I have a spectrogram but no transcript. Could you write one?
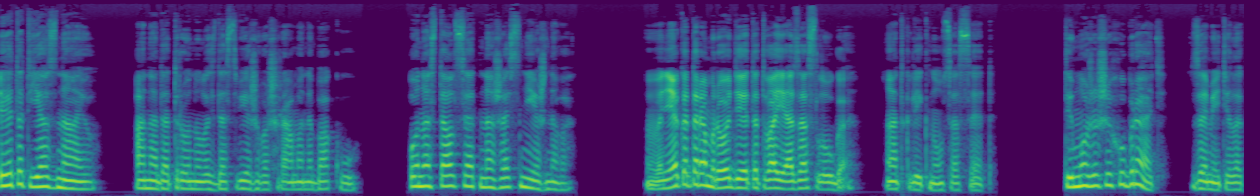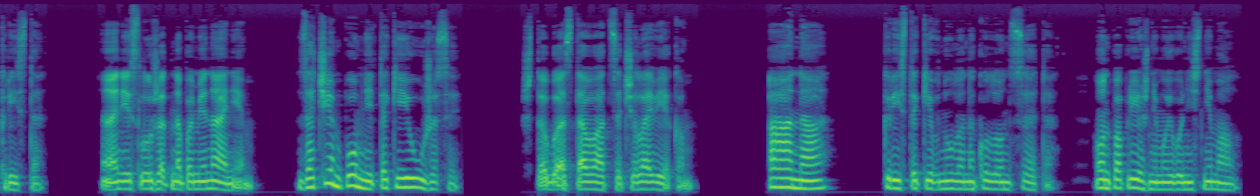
Этот я знаю. Она дотронулась до свежего шрама на боку. Он остался от ножа Снежного. В некотором роде это твоя заслуга, откликнулся Сет. Ты можешь их убрать, заметила Криста. Они служат напоминанием. Зачем помнить такие ужасы? Чтобы оставаться человеком. А она? Криста кивнула на кулон Сета. Он по-прежнему его не снимал.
